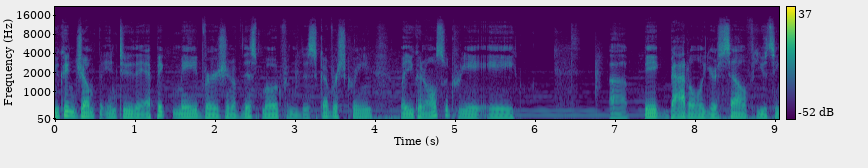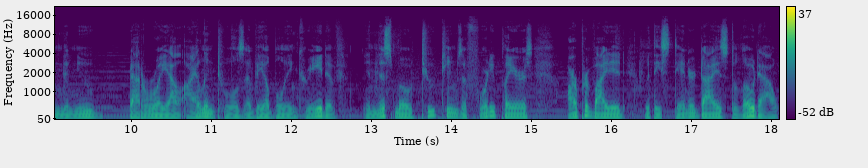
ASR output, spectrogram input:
You can jump into the Epic made version of this mode from the Discover screen, but you can also create a uh, big battle yourself using the new Battle Royale Island tools available in Creative. In this mode, two teams of 40 players are provided with a standardized loadout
